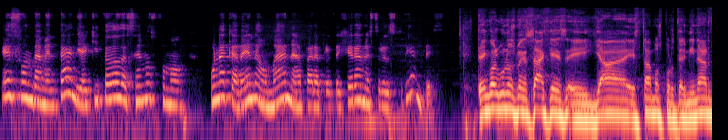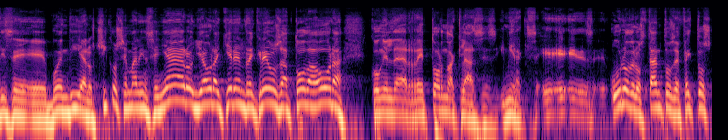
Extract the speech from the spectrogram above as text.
Es fundamental y aquí todos hacemos como una cadena humana para proteger a nuestros estudiantes. Tengo algunos mensajes, eh, ya estamos por terminar. Dice, eh, buen día, los chicos se mal enseñaron y ahora quieren recreos a toda hora con el eh, retorno a clases. Y mira, es uno de los tantos efectos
